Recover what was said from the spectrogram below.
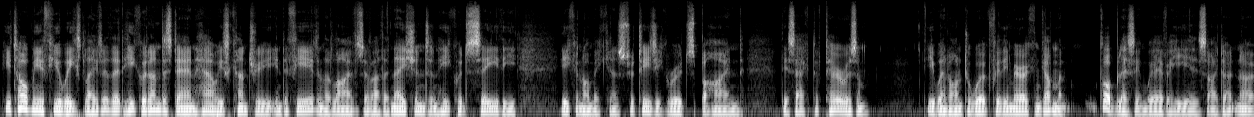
He told me a few weeks later that he could understand how his country interfered in the lives of other nations and he could see the economic and strategic roots behind this act of terrorism. He went on to work for the American government. God bless him wherever he is, I don't know.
